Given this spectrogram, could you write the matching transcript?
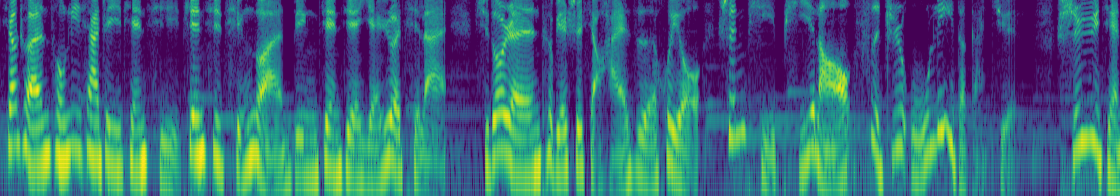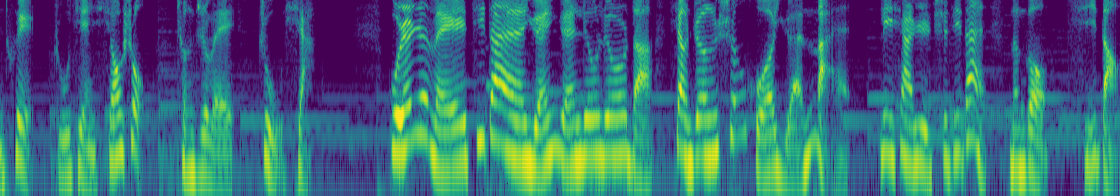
相传从立夏这一天起，天气晴暖，并渐渐炎热起来，许多人，特别是小孩子，会有身体疲劳、四肢无力的感觉，食欲减退，逐渐消瘦，称之为住夏。古人认为鸡蛋圆圆溜溜的，象征生活圆满。立夏日吃鸡蛋，能够祈祷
